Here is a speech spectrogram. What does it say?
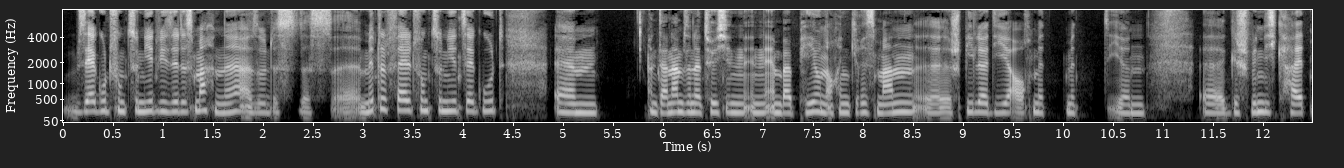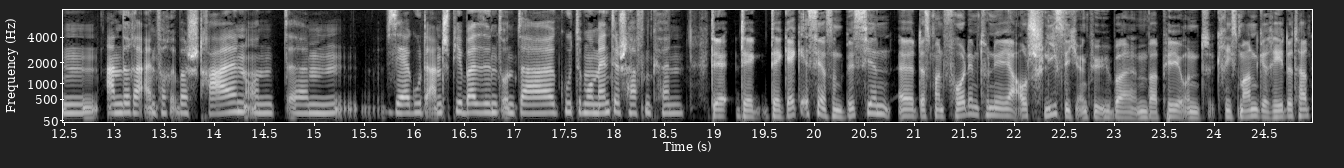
sehr gut funktioniert, wie sie das machen. Ne? Also das, das äh, Mittelfeld funktioniert sehr gut. Ähm, und dann haben sie natürlich in, in Mbappé und auch in Griezmann äh, Spieler, die auch mit, mit ihren äh, Geschwindigkeiten andere einfach überstrahlen. Und ähm, sehr gut anspielbar sind und da gute Momente schaffen können. Der, der, der Gag ist ja so ein bisschen, äh, dass man vor dem Turnier ja ausschließlich irgendwie über Mbappé und Griezmann geredet hat,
